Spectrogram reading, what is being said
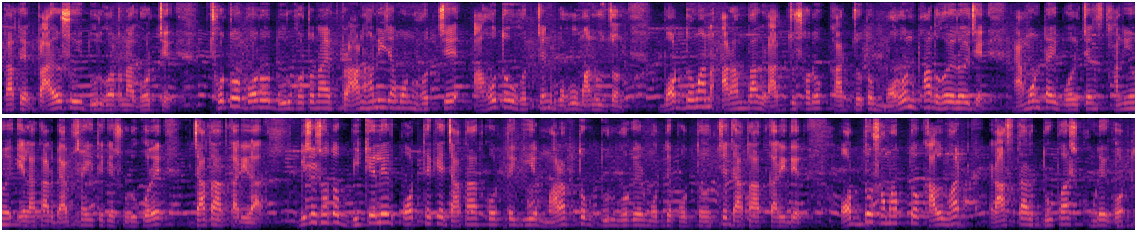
তাতে প্রায়শই দুর্ঘটনা ঘটছে। ছোট বড় দুর্ঘটনায় প্রাণহানি যেমন হচ্ছে, আহতও হচ্ছেন বহু মানুষজন। বর্ধমান আরামবাগ রাজ্য সড়ক কার্যত মরণ ফাঁদ হয়ে রয়েছে, এমনটাই বলছেন স্থানীয় এলাকার ব্যবসায়ী থেকে শুরু করে যাতায়াতকারীরা। বিশেষত বিকেলের পর থেকে যাতায়াত করতে গিয়ে মারাত্মক দুর্ভোগের মধ্যে পড়তে হচ্ছে যাতায়াতকারীদের। অর্ধ সমাপ্ত কালভার্ট রাস্তার দুপাশ খুঁড়ে গর্ত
